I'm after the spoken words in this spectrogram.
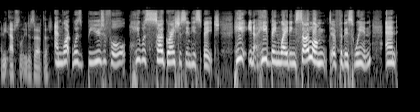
and he absolutely deserved it. And what was beautiful, he was so gracious in his speech. He, you know, he'd been waiting so long for this win, and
